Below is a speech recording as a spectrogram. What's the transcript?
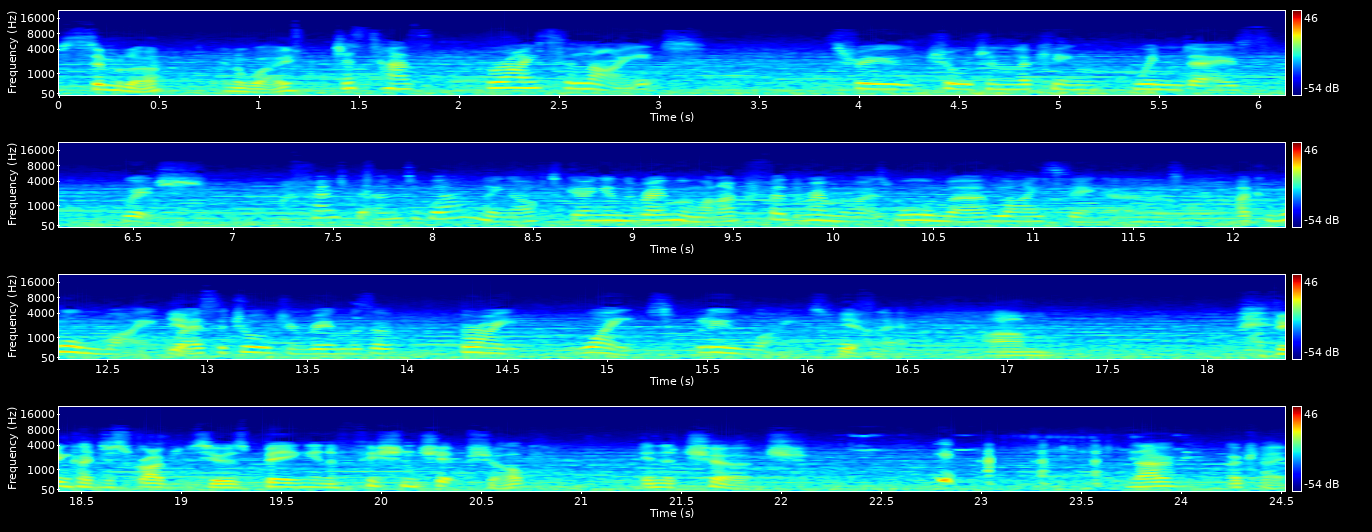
similar in a way. just has brighter light through Georgian looking windows, which I found a bit underwhelming after going in the Roman one. I prefer the Roman one, it's warmer lighting and like a warm white, Yeah. whereas the Georgian room was a bright white, blue white, wasn't Yeah. it? Um, I think I described it to you as being in a fish and chip shop in a church. No? Okay.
